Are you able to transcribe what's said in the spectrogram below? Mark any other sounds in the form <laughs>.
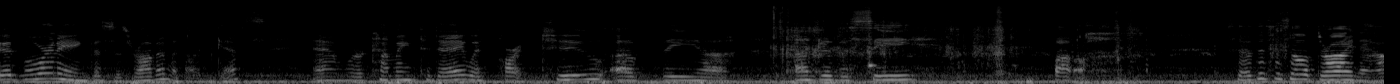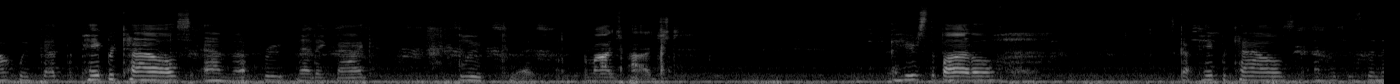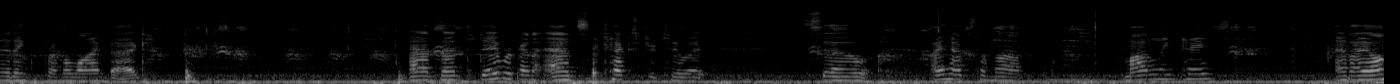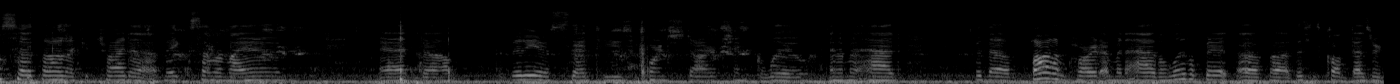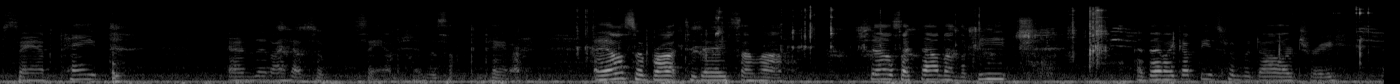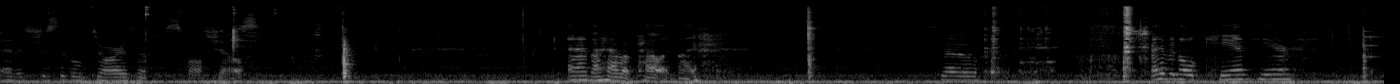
Good morning. This is Robyn with Art and Gifts, and we're coming today with part two of the uh, Under the Sea bottle. So this is all dry now. We've got the paper towels and the fruit netting bag glued to it, or Mod Podged. Here's the bottle. It's got paper towels, and this is the netting from a lime bag. And then today we're going to add some texture to it. So I have some um, modeling paste and I also thought I could try to make some of my own and um, the video said to use cornstarch and glue and I'm going to add for the bottom part I'm going to add a little bit of uh, this is called desert sand paint and then I have some sand in this little container I also brought today some uh, shells I found on the beach. And then I got these from the Dollar Tree. And it's just little jars of small shells. And I have a palette knife. So, I have an old can here.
